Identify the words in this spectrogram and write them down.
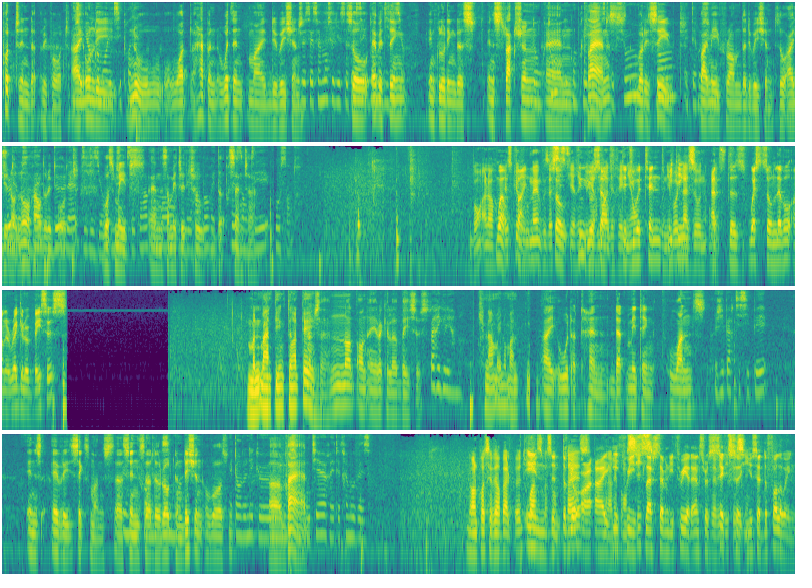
put in the report. I only ils s'y prenaient. knew what happened within my division. Je sais seulement ce qui se So everything, including the instruction and plans were received by me from the division. So I did not know how the report was made and submitted to the center. well, fine. so you yourself, did you attend meetings at the West Zone level on a regular basis? មិនបានទៀងទាត់ទេ Answer, not on a regular basis. Pas régulièrement. ឆ្នាំអីនោះបាន I would attend that meeting once J'y participais in s- every six months uh, Une since fois uh, tous the les road six mois. condition was étant donné que Uh, les conditions bad. routières étaient très mauvaises. Dans le procès verbal E E3 In the 73, à WRI la réponse E3 6, slash 73 at answer vous avez dit 6, uh, ceci. you said the following.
